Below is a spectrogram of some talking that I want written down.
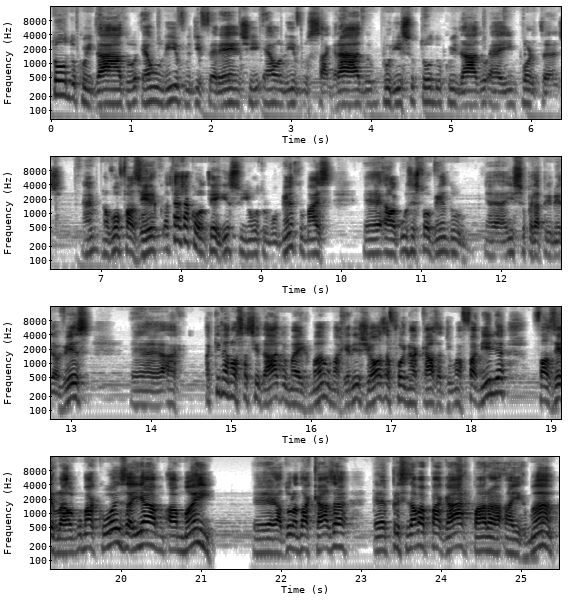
todo cuidado, é um livro diferente, é um livro sagrado, por isso todo cuidado é importante. Né? Não vou fazer, até já contei isso em outro momento, mas é, alguns estou vendo é, isso pela primeira vez. É, aqui na nossa cidade, uma irmã, uma religiosa, foi na casa de uma família fazer lá alguma coisa e a, a mãe é, a dona da casa é, precisava pagar para a irmã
